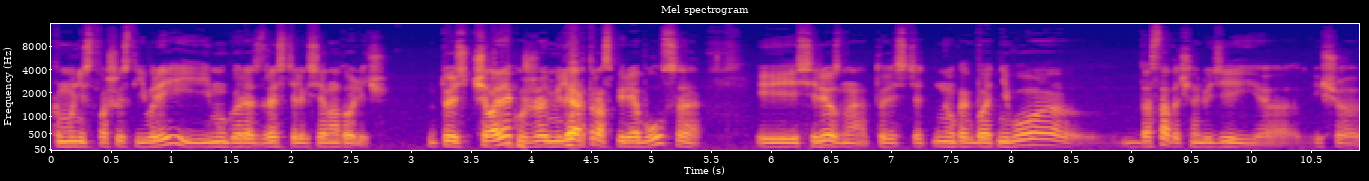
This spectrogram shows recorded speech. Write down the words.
коммунист-фашист-еврей, и ему говорят «Здрасте, Алексей Анатольевич». То есть человек уже миллиард раз переобулся, и серьезно, то есть, от- ну, как бы от него достаточно людей э, еще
